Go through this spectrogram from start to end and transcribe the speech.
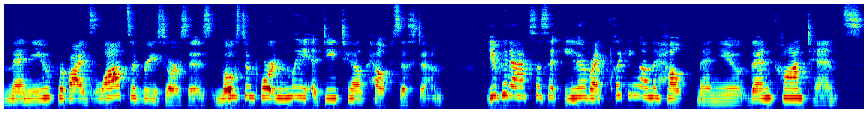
menu provides lots of resources, most importantly, a detailed help system. You can access it either by clicking on the Help menu, then Contents,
